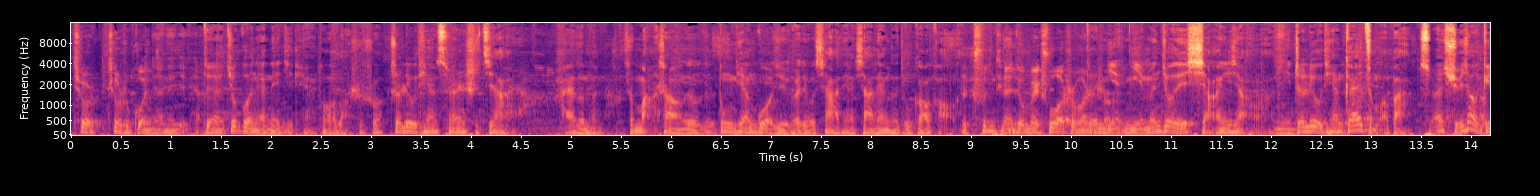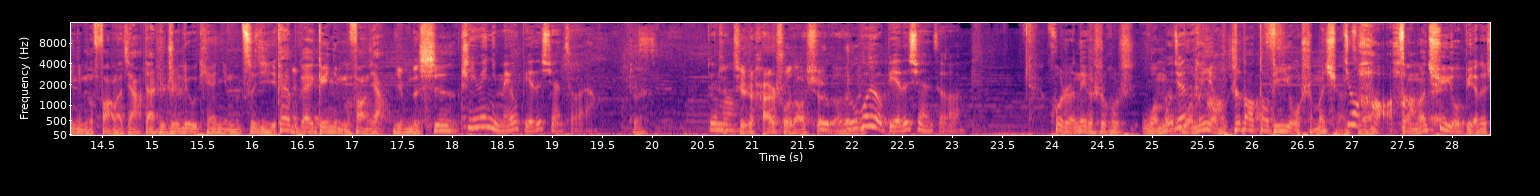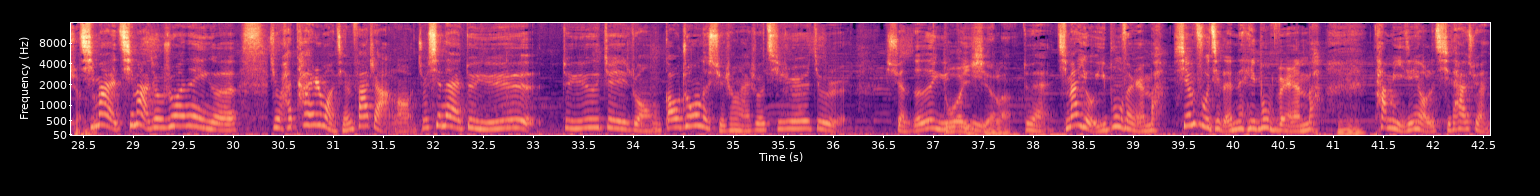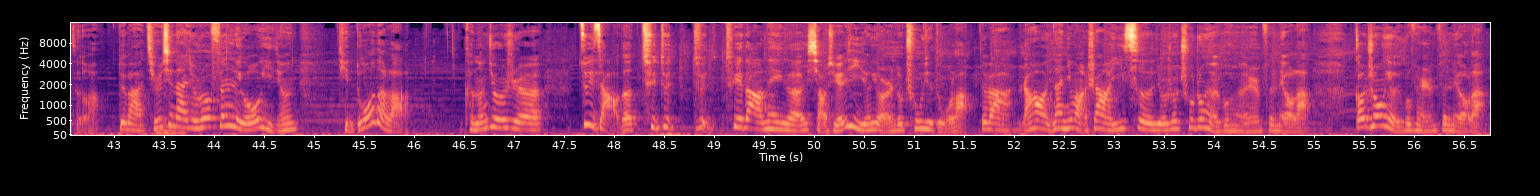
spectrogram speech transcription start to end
就是就是过年那几天。对，就过年那几天。跟我老师说，这六天虽然是假呀，孩子们呐，这马上就冬天过去，可就夏天，夏天可就高考了这。春天就没说是吧？这你你们就得想一想了，你这六天该怎么办？虽然学校给你们放了假，但是这六天你们自己该不该给你们放假？你们的心，是因为你没有别的选择呀，对，对吗？其实还是说到选择的如果有别的选择，或者那个时候是我们我我们也不知道到底有什么选择，就好好怎么去有别的选择？起码起码就是说那个，就是还他还是往前发展了。就现在对于对于这种高中的学生来说，其实就是选择的余地多一些了。对，起码有一部分人吧，先富起的那一部分人吧，嗯他们已经有了其他选择，对吧？其实现在就是说分流已经挺多的了，可能就是最早的推推推推到那个小学已经有人都出去读了，对吧？然后那你往上依次就是说初中有一部分人分流了，高中有一部分人分流了。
